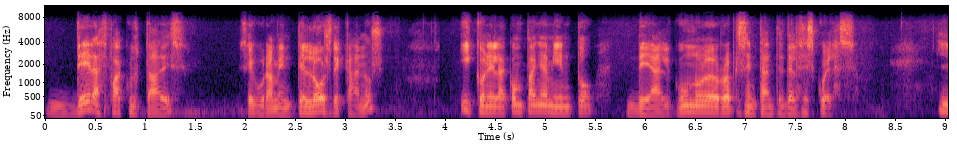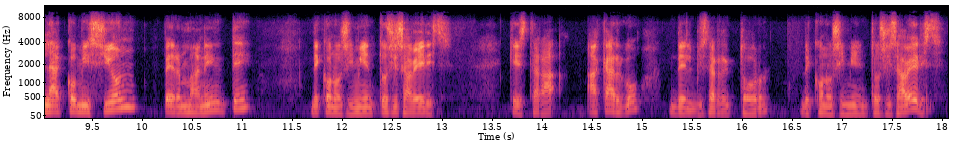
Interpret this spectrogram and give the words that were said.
de las facultades, seguramente los decanos, y con el acompañamiento de algunos de los representantes de las escuelas. La Comisión Permanente de Conocimientos y Saberes, que estará a cargo del vicerrector de Conocimientos y Saberes,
